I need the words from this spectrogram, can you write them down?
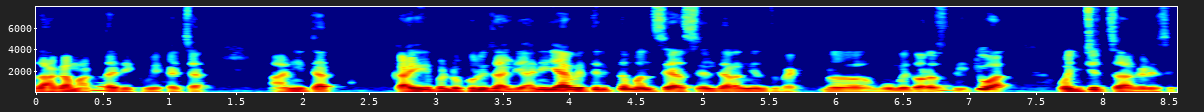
जागा मागतात एकमेकाच्या आणि त्यात काही बंडखोरी झाली आणि या व्यतिरिक्त मनसे असेल जरांगेंचं फॅक्ट उमेदवार असतील किंवा वंचितचा आघाडी असेल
